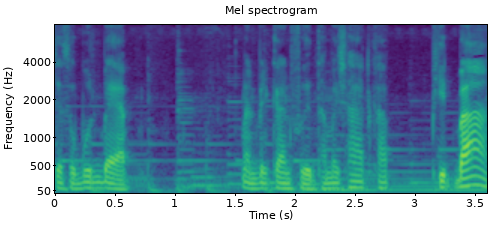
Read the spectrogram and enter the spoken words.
จะสมบูรณ์แบบ มันเป็นการฝืนธรรมชาติครับ ผิดบ้าง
